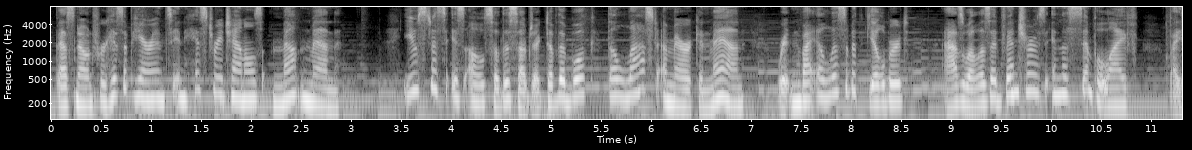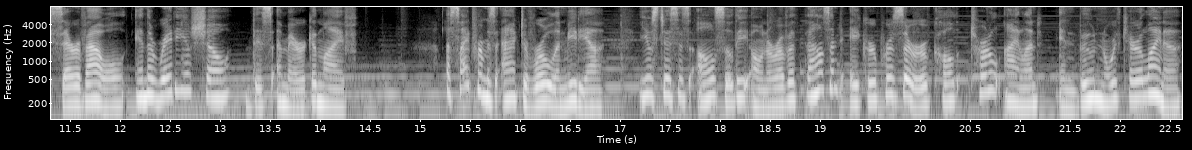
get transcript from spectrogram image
best known for his appearance in History Channel's Mountain Men. Eustace is also the subject of the book The Last American Man, written by Elizabeth Gilbert, as well as Adventures in the Simple Life by Sarah Vowell in the radio show This American Life. Aside from his active role in media, Eustace is also the owner of a thousand acre preserve called Turtle Island in Boone, North Carolina,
